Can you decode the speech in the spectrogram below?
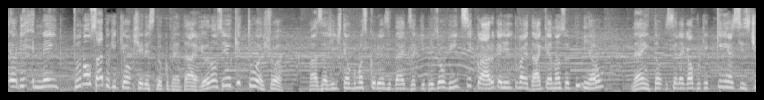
eu nem. Tu não sabe o que, que eu achei desse documentário. Eu não sei o que tu achou. Mas a gente tem algumas curiosidades aqui para os ouvintes e claro que a gente vai dar aqui a nossa opinião, né? Então isso é legal porque quem assiste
